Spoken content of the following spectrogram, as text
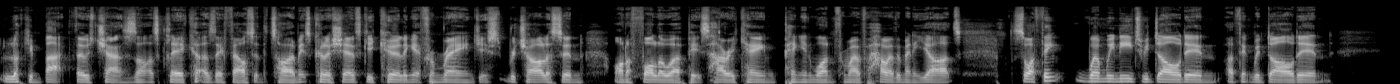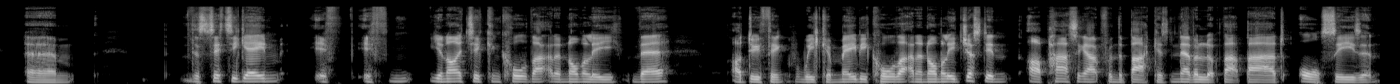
looking back, those chances aren't as clear cut as they felt at the time. It's Kulusevski curling it from range. It's Richarlison on a follow up. It's Harry Kane pinging one from however many yards. So I think when we need to be dialed in, I think we're dialed in. Um, the City game, if if United can call that an anomaly there, I do think we can maybe call that an anomaly. Just in our passing out from the back has never looked that bad all season,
